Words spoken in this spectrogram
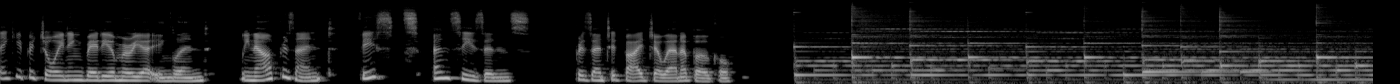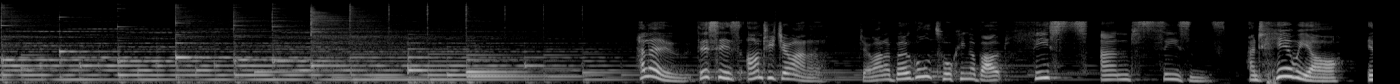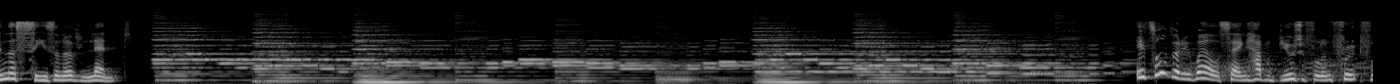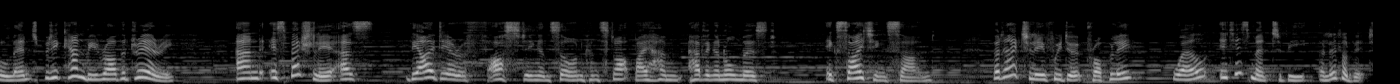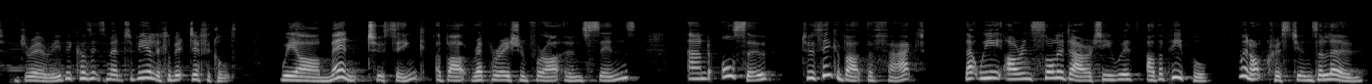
Thank you for joining Radio Maria England. We now present Feasts and Seasons, presented by Joanna Bogle. Hello, this is Auntie Joanna, Joanna Bogle, talking about feasts and seasons. And here we are in the season of Lent. It's all very well saying have a beautiful and fruitful Lent, but it can be rather dreary. And especially as the idea of fasting and so on can start by hum- having an almost exciting sound. But actually, if we do it properly, well, it is meant to be a little bit dreary because it's meant to be a little bit difficult. We are meant to think about reparation for our own sins and also to think about the fact that we are in solidarity with other people. We're not Christians alone.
